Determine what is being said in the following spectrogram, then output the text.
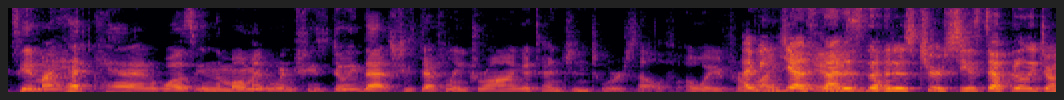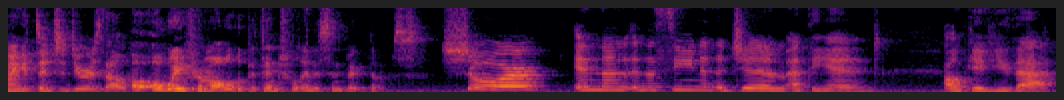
See, in my head canon was in the moment when she's doing that, she's definitely drawing attention to herself away from. I mean, like, yes, that is that is true. She is definitely drawing attention to herself. away from all the potential innocent victims. Sure, in the in the scene in the gym at the end, I'll give you that.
